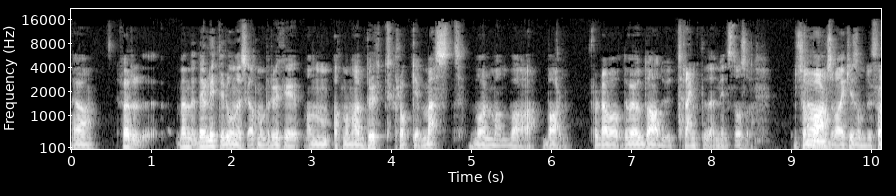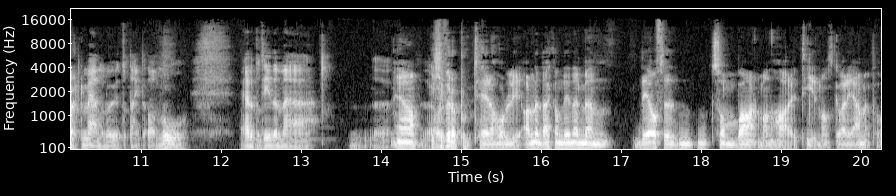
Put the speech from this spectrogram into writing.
Ja, for, men det er jo litt ironisk at man, bruker, at man har brukt klokke mest når man var barn. For det var, det var jo da du trengte den minst også. Som Ja. barn så var det ikke sånn du fulgte med når du var ute og tenkte å, nå er det på tide med Ja, ikke for å portere hold i alle dekkene dine, men det er ofte som barn man har en tid man skal være hjemme på.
